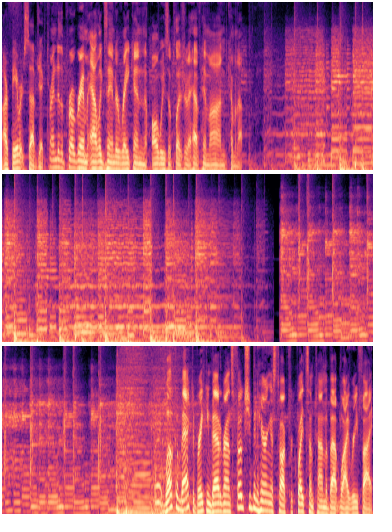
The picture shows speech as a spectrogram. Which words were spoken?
our favorite subject. Friend of the program, Alexander Raikin. Always a pleasure to have him on coming up. Welcome back to Breaking Battlegrounds. Folks, you've been hearing us talk for quite some time about YRefy.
